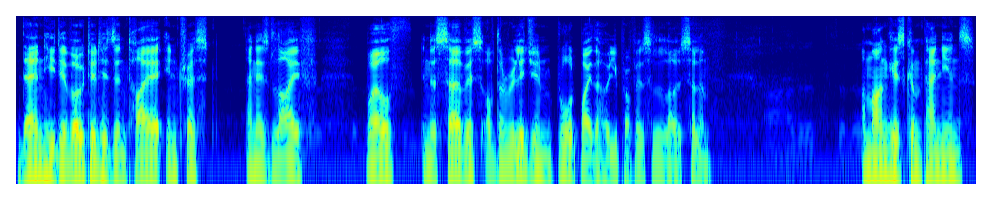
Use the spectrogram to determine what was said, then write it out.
Then he devoted his entire interest and his life, wealth, in the service of the religion brought by the Holy Prophet. ﷺ. Among his companions,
